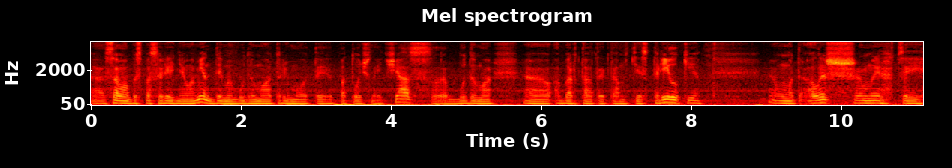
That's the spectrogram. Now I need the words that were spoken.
е, саме безпосередній момент, де ми будемо отримувати поточний час, е, будемо обертати там ті стрілки. От, але ж ми цей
